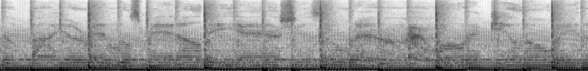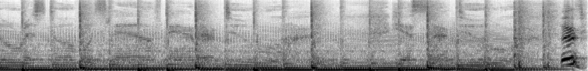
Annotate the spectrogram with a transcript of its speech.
The fire and we'll spread all the ashes around. I wanna kill away the rest of what's left, and I do. Yes, I do. That's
